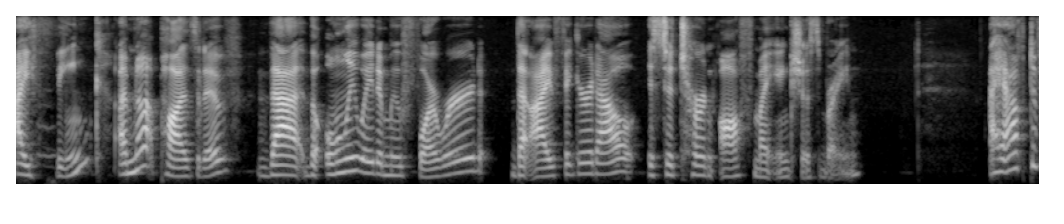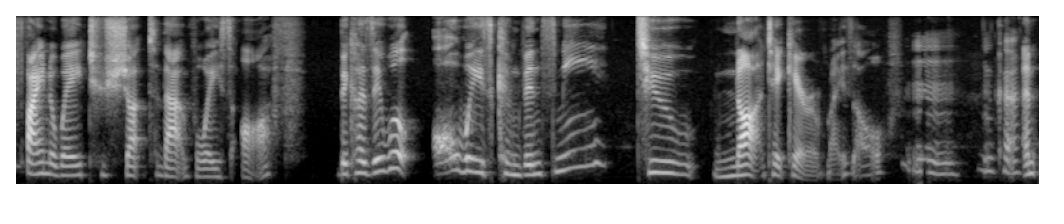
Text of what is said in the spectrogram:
I think, I'm not positive, that the only way to move forward that I figured out is to turn off my anxious brain. I have to find a way to shut that voice off because it will always convince me to not take care of myself. Mm, okay. And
